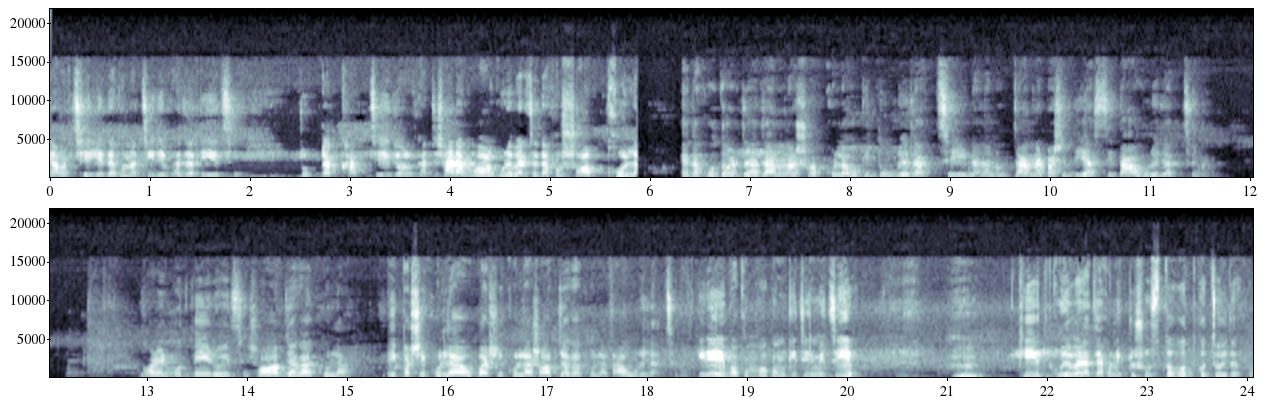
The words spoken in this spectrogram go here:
আবার ছেলে দেখো না, চিড়ে ভাজা দিয়েছে। টুকটাক খাচ্ছে, জল খাচ্ছে, সারা ঘর ঘুরে বেড়াচ্ছে। দেখো, সব খোলা। এ দেখো, দরজা, জানলা সব খোলা, ও কিন্তু উড়ে যাচ্ছেই না, জানো? জানলার পাশে দিয়ে আসছি, তাও উড়ে যাচ্ছে না। ঘরের মধ্যেই রয়েছে, সব জায়গা খোলা। এই পাশে খোলা, ও পাশে খোলা, সব জায়গা খোলা, তাও উড়ে যাচ্ছে না। কিরে, বকম বকম, কিচিরমিচির? হুম, কি ঘুরে বেড়াচ্ছে? এখন একটু সুস্থ বোধ করছে, ওই দেখো।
